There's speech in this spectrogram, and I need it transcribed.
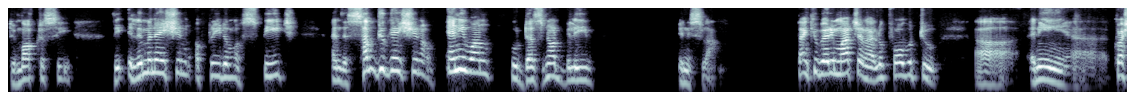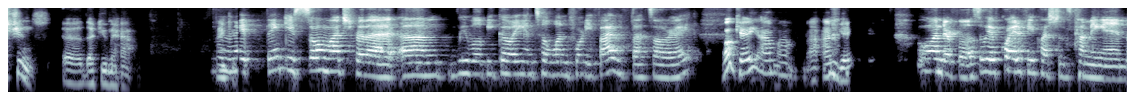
democracy, the elimination of freedom of speech, and the subjugation of anyone who does not believe in Islam. Thank you very much, and I look forward to uh, any uh, questions uh, that you may have. Thank all you. Right. Thank you so much for that. Um, we will be going until 1:45, if that's all right. Okay, I'm I'm, I'm good. Wonderful. So we have quite a few questions coming in.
